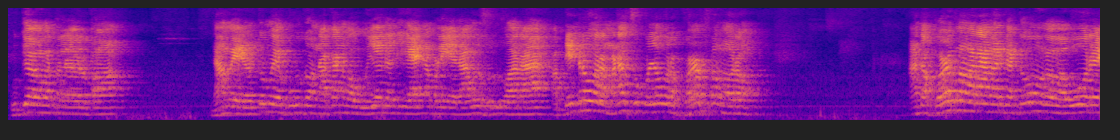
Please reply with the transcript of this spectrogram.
உத்தியோகத்தில் இருக்கோம். நாம் எடுத்து போய் கொடுத்தோம்னாக்கா நம்ம உயர் அதிகாரி நம்மளை ஏதாவது சொல்லுவாரா? அப்படின்ற ஒரு மனசுக்குள்ள ஒரு குழப்பம் வரும். அந்த குழப்பம் வராமல் இருக்கட்டும் உங்கள் ஒவ்வொரு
